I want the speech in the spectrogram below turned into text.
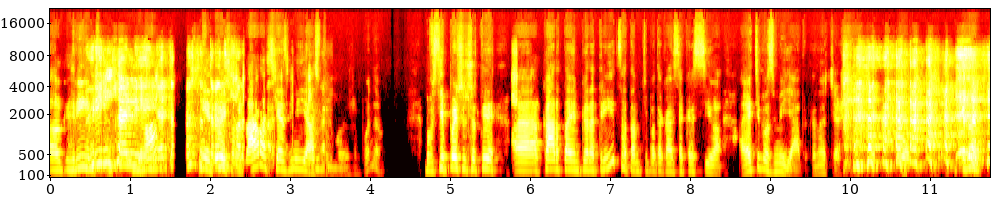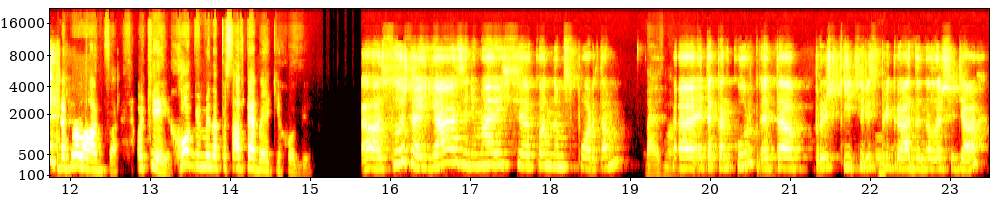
а, Грінч. Гринч олень, это просто Ні, дивися, зараз я змія з тобою вже, поняв? Бо всі пишуть, що ти е, карта імператриця, там типу така вся красива, а я типу змія, така знаєш, не баланса. Окей, хобі ми написав, а в тебе які хобі? А, Слушай, я занимаюсь э, конным спортом. Дай знаю. Э, Это конкур, это прыжки через Мгм. преграды на лошадях.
